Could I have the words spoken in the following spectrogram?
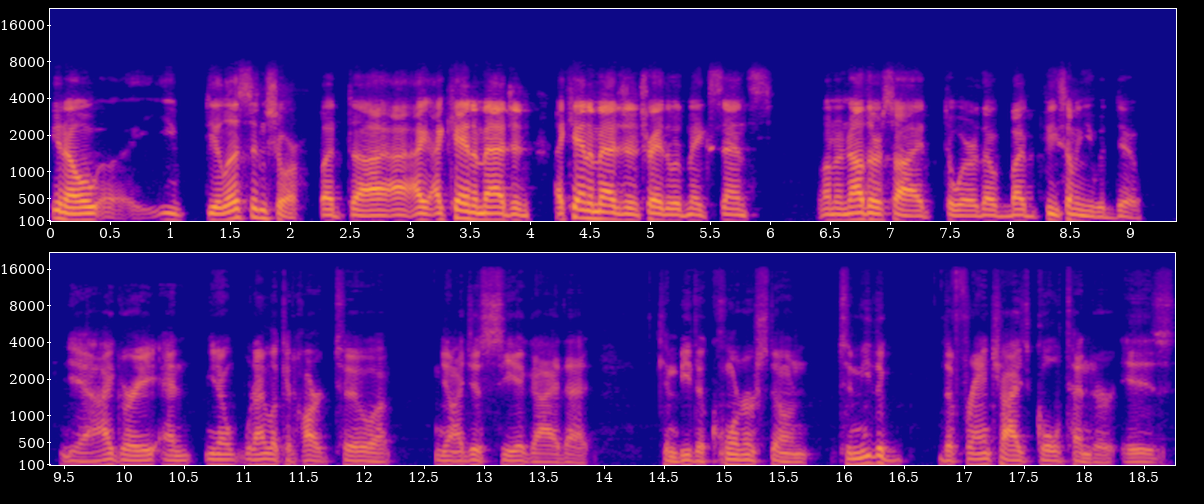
you know you do you listen sure, but uh, I I can't imagine I can't imagine a trade that would make sense on another side to where that might be something you would do. Yeah, I agree. And you know, when I look at Hart too, uh, you know, I just see a guy that can be the cornerstone. To me, the the franchise goaltender is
